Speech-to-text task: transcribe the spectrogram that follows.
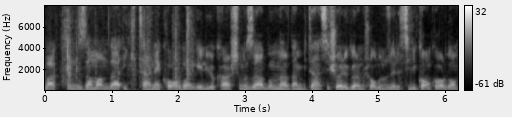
baktığımız zaman da iki tane kordon geliyor karşımıza. Bunlardan bir tanesi şöyle görmüş olduğunuz üzere silikon kordon.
